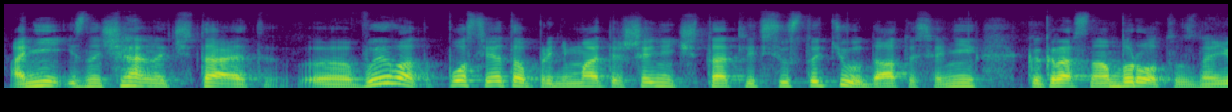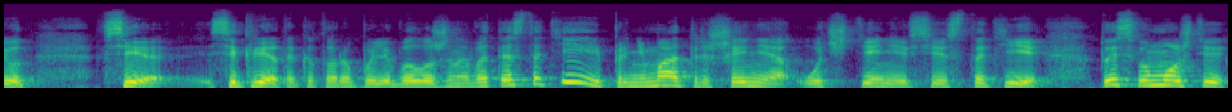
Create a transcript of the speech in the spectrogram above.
они изначально читают э, вывод, после этого принимают решение, читать ли всю статью. Да? То есть они как раз наоборот узнают все секреты, которые были выложены в этой статье и принимают решение о чтении всей статьи. То есть вы можете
